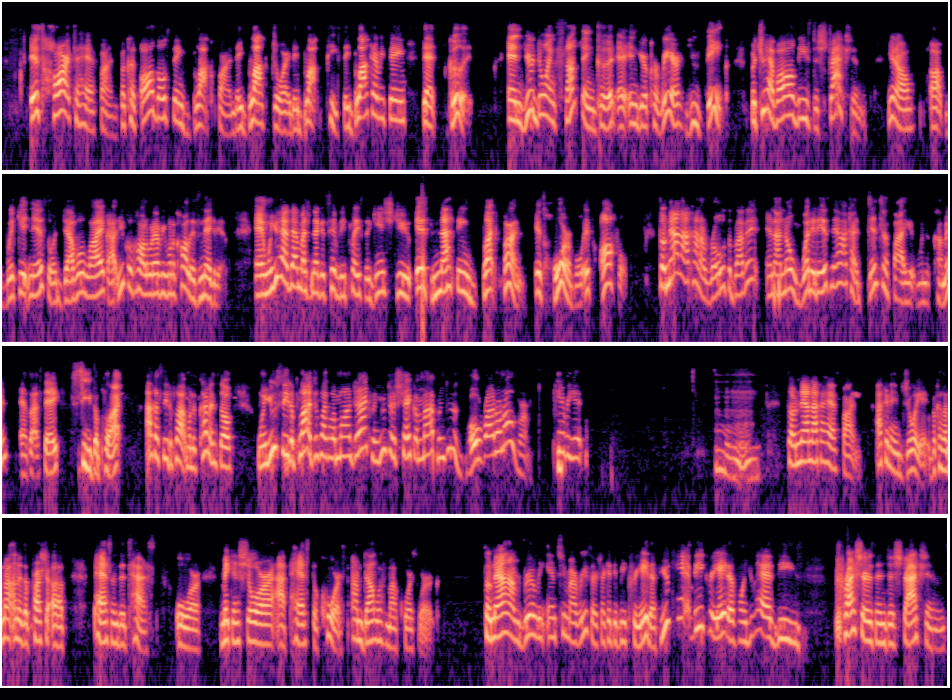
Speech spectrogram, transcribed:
it's hard to have fun because all those things block fun. They block joy. They block peace. They block everything that's good and you're doing something good in your career, you think, but you have all these distractions, you know, uh, wickedness or devil like, uh, you could call it whatever you want to call it, is negative. And when you have that much negativity placed against you, it's nothing but fun. It's horrible. It's awful. So now I kind of rose above it and I know what it is now. I can identify it when it's coming. As I say, see the plot. I can see the plot when it's coming. So when you see the plot, just like Lamar Jackson, you just shake them up and you just roll right on over them. Period. Mm-hmm. So now I can have fun. I can enjoy it because I'm not under the pressure of passing the test or making sure I pass the course. I'm done with my coursework. So now I'm really into my research. I get to be creative. You can't be creative when you have these pressures and distractions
